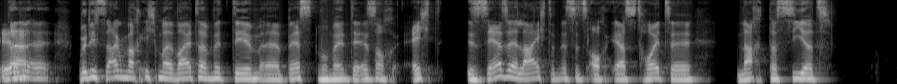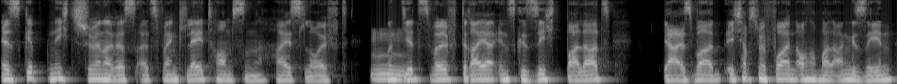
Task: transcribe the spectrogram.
Ja. Dann äh, würde ich sagen, mache ich mal weiter mit dem äh, besten Moment. Der ist auch echt sehr, sehr leicht und ist jetzt auch erst heute Nacht passiert. Es gibt nichts Schöneres, als wenn Clay Thompson heiß läuft mm. und dir zwölf Dreier ins Gesicht ballert. Ja, es war, ich habe es mir vorhin auch nochmal angesehen.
